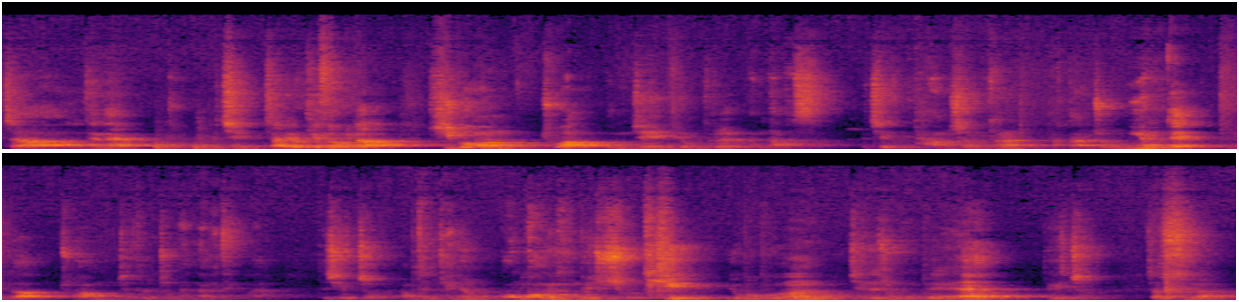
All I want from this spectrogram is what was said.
자 됐나요? 그치? 자 이렇게 해서 우리가 기본 조합 문제 유형들을 만나봤어 그럼 다음 시간부터는 약간 좀 응용된 우리가 조합 문제들을 좀 만나게 될 거야. 되시겠죠? 아무튼 개념 꼼꼼히 공부해 주시고 특히 이 부분은 제대로 좀 공부해 되겠죠? 자 좋습니다.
